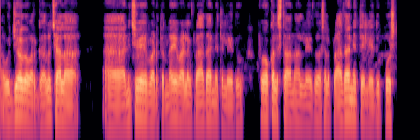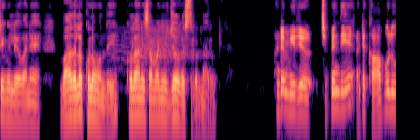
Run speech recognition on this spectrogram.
ఉద్యోగ వర్గాలు చాలా అణిచివేయబడుతున్నాయి. వాళ్ళకి ప్రాధాన్యత లేదు. ఫోకల్ స్థానాలు లేదు. అసలు ప్రాధాన్యత లేదు. పోస్టింగ్ లేవు అనే బాధలో కులం ఉంది. కులానికి సంబంధించిన ఉద్యోగస్తులు ఉన్నారు. అంటే మీరు చెప్పింది అంటే కాపులు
